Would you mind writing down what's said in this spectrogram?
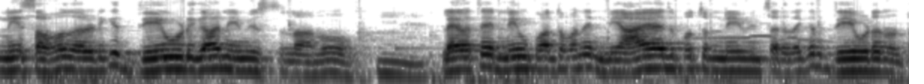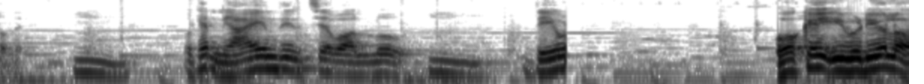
నీ సహోదరుడికి దేవుడిగా నియమిస్తున్నాను. లేకపోతే నీవు కొంతమంది న్యాయాధిపతులు నియమించిన దగ్గర దేవుడు అని ఉంటుంది. ఓకే న్యాయం తీర్చే వాళ్ళు. దేవుడు ఓకే ఈ వీడియోలో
